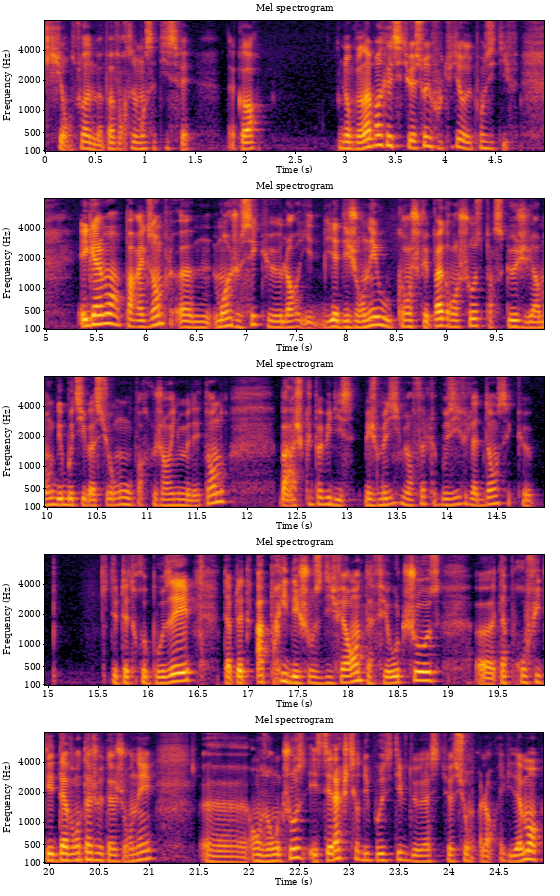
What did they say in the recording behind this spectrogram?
qui en soi ne m'a pas forcément satisfait. D'accord? Donc dans n'importe quelle situation, il faut que tu tires du positif. Également, par exemple, euh, moi je sais que lors il y a des journées où quand je fais pas grand chose parce que j'ai un manque de motivation ou parce que j'ai envie de me détendre, bah je culpabilise. Mais je me dis, mais en fait le positif là-dedans c'est que tu t'es peut-être reposé, tu as peut-être appris des choses différentes, tu as fait autre chose, euh, tu as profité davantage de ta journée euh, en faisant autre chose, et c'est là que je tire du positif de la situation. Alors évidemment,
